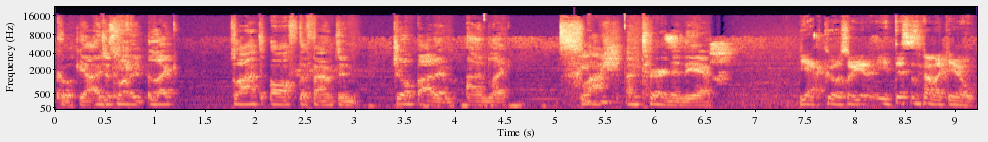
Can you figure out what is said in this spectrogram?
Cool. Yeah, I just want to like plant off the fountain, jump at him, and like slash and turn in the air. Yeah, cool. So you, you- this is kind of like, you know,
